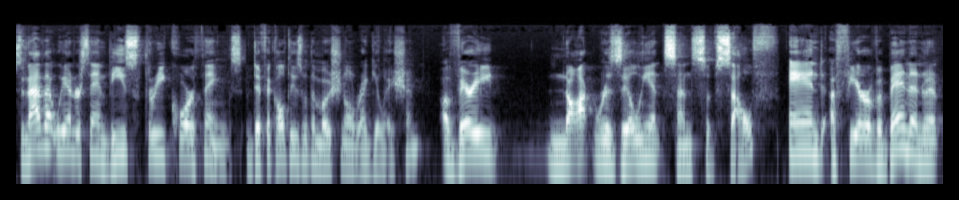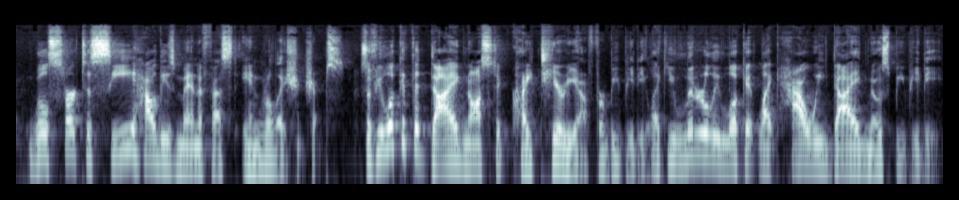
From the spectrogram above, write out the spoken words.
So now that we understand these three core things difficulties with emotional regulation, a very not resilient sense of self, and a fear of abandonment, we'll start to see how these manifest in relationships. So if you look at the diagnostic criteria for BPD, like you literally look at like how we diagnose BPD,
